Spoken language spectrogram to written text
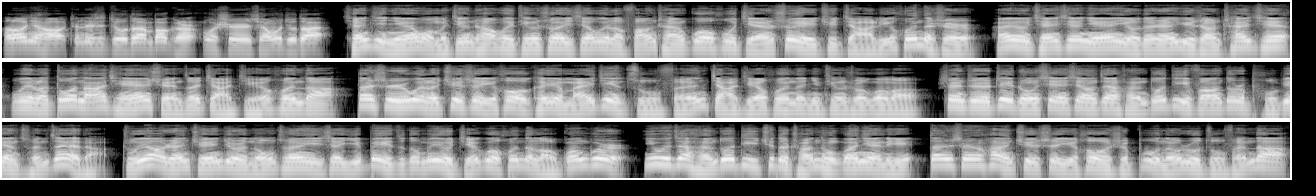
Hello，你好，这里是九段爆梗，我是玄武九段。前几年我们经常会听说一些为了房产过户减税去假离婚的事儿还有前些年有的人遇上拆迁，为了多拿钱选择假结婚的，但是为了去世以后可以埋进祖坟假结婚的，你听说过吗？甚至这种现象在很多地方都是普遍存在的，主要人群就是农村一些一辈子都没有结过婚的老光棍儿，因为在很多地区的传统观念里，单身汉去世以后是不能入祖坟的。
